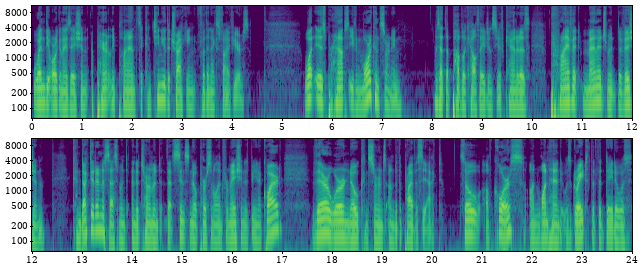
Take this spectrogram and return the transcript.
when the organization apparently plans to continue the tracking for the next five years. What is perhaps even more concerning is that the Public Health Agency of Canada's Privacy Management Division conducted an assessment and determined that since no personal information is being acquired, there were no concerns under the Privacy Act. So, of course, on one hand, it was great that the data was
